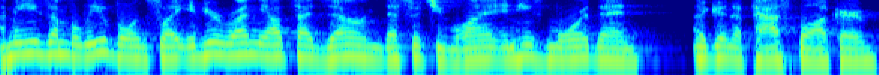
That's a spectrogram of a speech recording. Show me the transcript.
I mean, he's unbelievable. And it's like if you're running the outside zone, that's what you want. And he's more than a good enough pass blocker.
